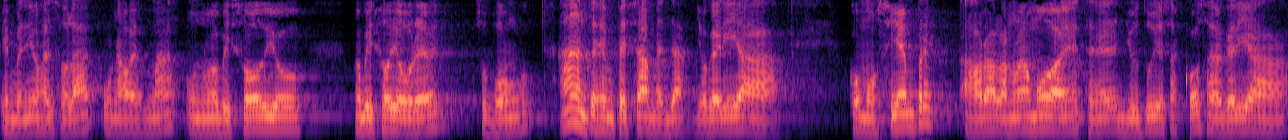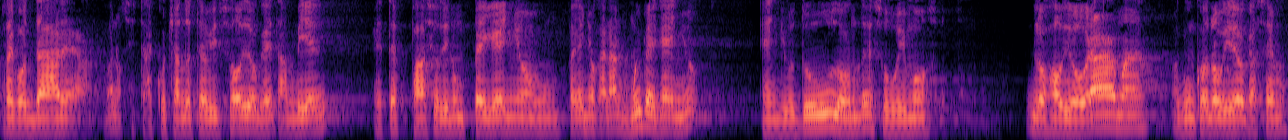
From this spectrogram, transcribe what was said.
bienvenidos al Solar, una vez más, un nuevo episodio, un episodio breve, supongo. Ah, antes de empezar, ¿verdad? Yo quería, como siempre, ahora la nueva moda es tener YouTube y esas cosas, yo quería recordar, eh, bueno, si estás escuchando este episodio, que también este espacio tiene un pequeño, un pequeño canal muy pequeño en YouTube donde subimos los audiogramas, algún otro video que hacemos.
